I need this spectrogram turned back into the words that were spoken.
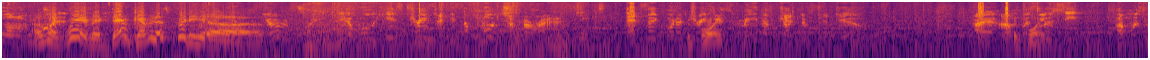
I was like, wait a minute, damn, Kevin, that's pretty, uh... You're, yeah, well, he's Tracer. He's supposed to harass. That's like one of Good Tracer's point. main objectives to do. I'm I'm Good with point. Lucy. I'm with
